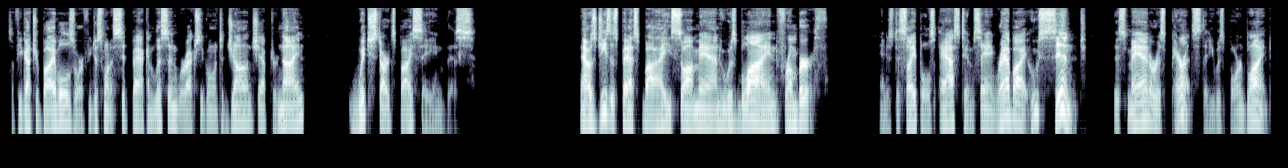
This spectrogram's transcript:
So if you got your Bibles or if you just want to sit back and listen, we're actually going to John chapter 9, which starts by saying this. Now, as Jesus passed by, he saw a man who was blind from birth. And his disciples asked him, saying, Rabbi, who sinned, this man or his parents, that he was born blind?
